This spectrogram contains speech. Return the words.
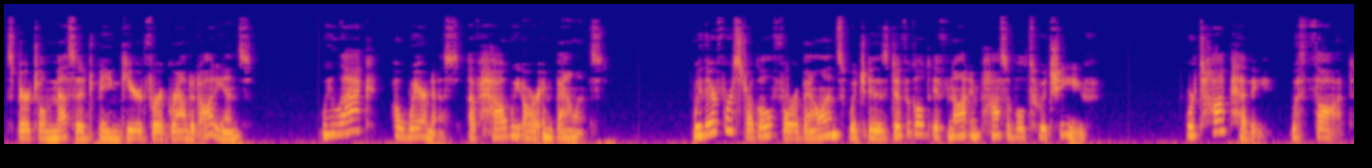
spiritual message being geared for a grounded audience, we lack awareness of how we are imbalanced. We therefore struggle for a balance which is difficult, if not impossible, to achieve. We're top heavy with thought,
